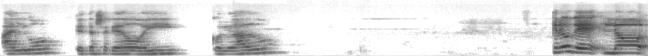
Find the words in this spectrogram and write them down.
¿Algo que te haya quedado ahí colgado? Creo que lo,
